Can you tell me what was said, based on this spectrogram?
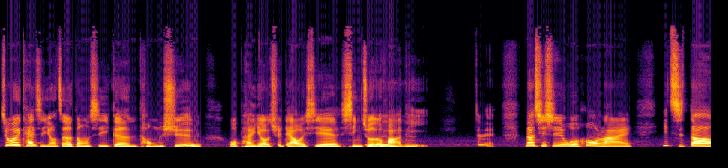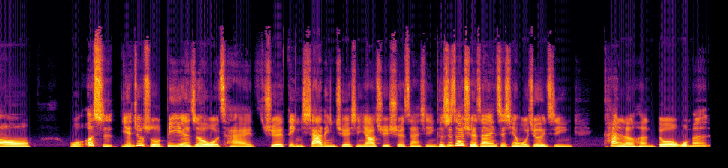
就会开始用这个东西跟同学或朋友去聊一些星座的话题。对，那其实我后来一直到我二十研究所毕业之后，我才决定下定决心要去学占星。可是，在学占星之前，我就已经看了很多我们。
